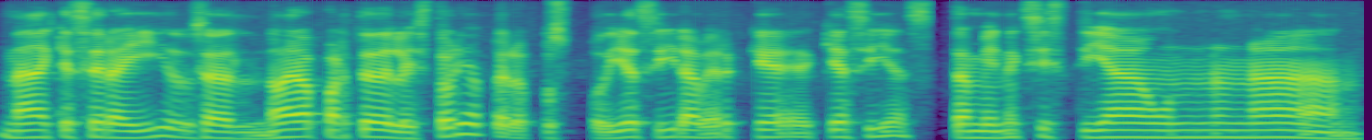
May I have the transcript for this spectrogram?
nada que hacer ahí, o sea, no era parte de la historia, pero pues podías ir a ver qué, qué hacías. También existía una,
